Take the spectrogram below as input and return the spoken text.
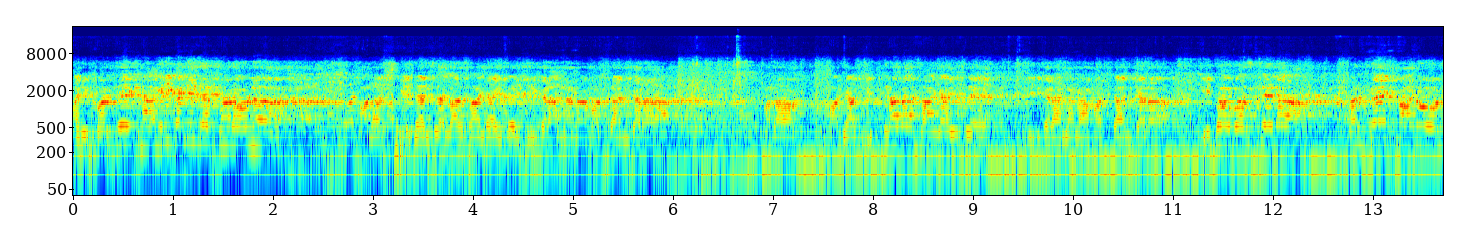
आणि प्रत्येक नागरिकांनी जर ठरवलं मला शेजारच्याला सांगायचंय दिनकरांना मतदान करा. मला माझ्या मित्राला सांगायचंय दिनकरांना मतदान करा. इथं बसलेला प्रत्येक माणूस.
